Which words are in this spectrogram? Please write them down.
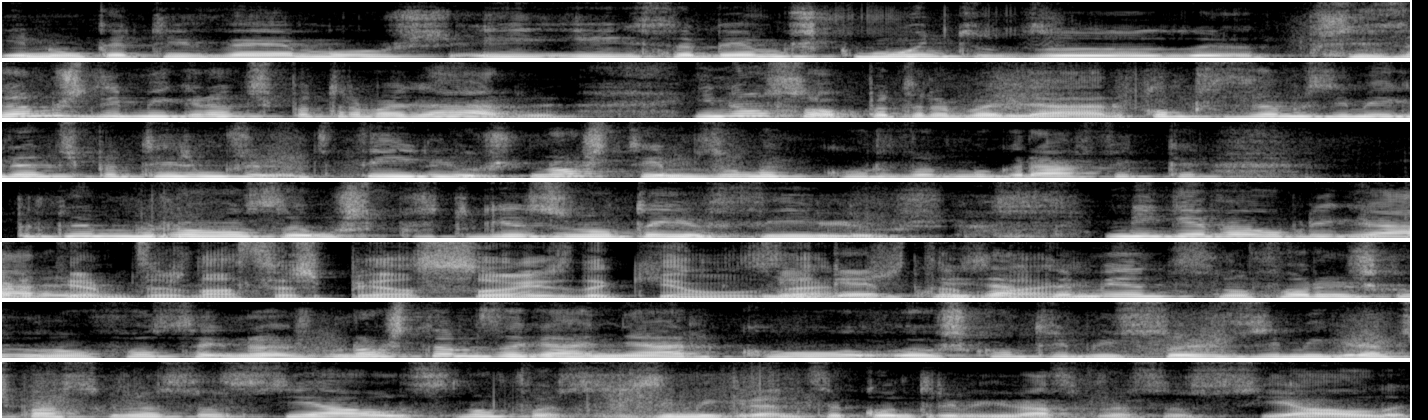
e nunca tivemos, e, e sabemos que muito de, de- precisamos de imigrantes para trabalhar. E não só para trabalhar, como precisamos de imigrantes para termos filhos. Nós temos uma curva demográfica tenebrosa. Os portugueses não têm filhos. Ninguém vai E obrigar. para termos as nossas pensões daqui a uns Ninguém- anos também. exatamente, se não, forem, não fossem. Nós, nós estamos a ganhar com as contribuições dos imigrantes para a Segurança Social. Se não fossem os imigrantes a contribuir à Segurança Social,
